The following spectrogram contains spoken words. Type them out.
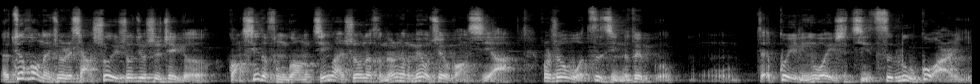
呃，最后呢，就是想说一说，就是这个广西的风光。尽管说呢，很多人可能没有去过广西啊，或者说我自己呢，对在桂林我也是几次路过而已，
